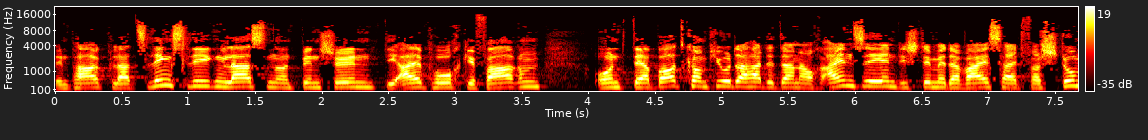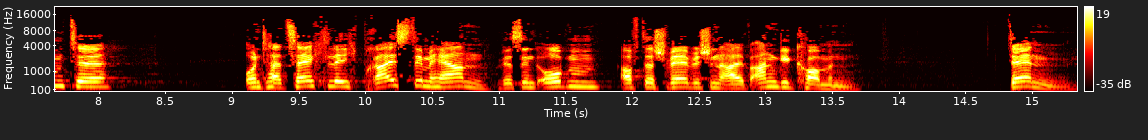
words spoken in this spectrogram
den Parkplatz links liegen lassen und bin schön die Alp hochgefahren und der Bordcomputer hatte dann auch Einsehen, die Stimme der Weisheit verstummte. Und tatsächlich, preis dem Herrn, wir sind oben auf der Schwäbischen Alb angekommen. Denn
